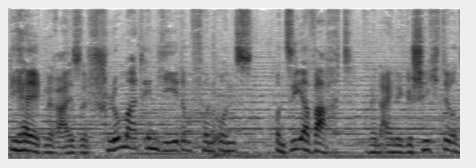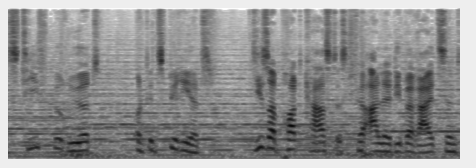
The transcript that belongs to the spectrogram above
Die Heldenreise schlummert in jedem von uns und sie erwacht, wenn eine Geschichte uns tief berührt und inspiriert. Dieser Podcast ist für alle, die bereit sind,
